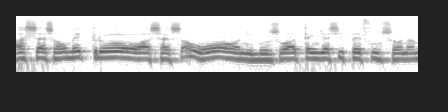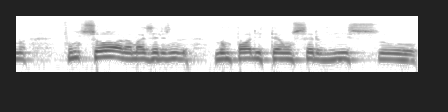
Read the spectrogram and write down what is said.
acesso ao metrô, acesso ao ônibus, o Atende SP funciona, funciona, mas eles não pode ter um serviço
